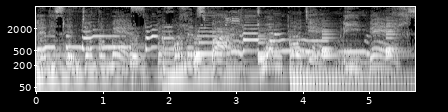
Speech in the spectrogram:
Ladies and gentlemen, performance by Tuan Project Remix.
